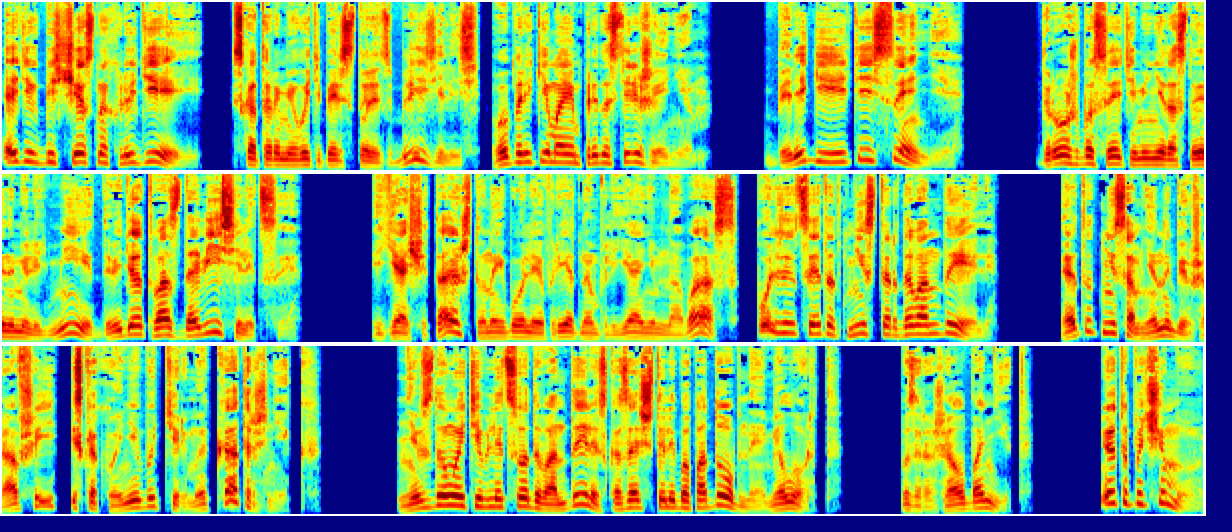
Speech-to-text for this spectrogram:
этих бесчестных людей, с которыми вы теперь столь сблизились, вопреки моим предостережениям. Берегитесь, Сэнди. Дружба с этими недостойными людьми доведет вас до виселицы. Я считаю, что наиболее вредным влиянием на вас пользуется этот мистер Давандель, этот, несомненно, бежавший из какой-нибудь тюрьмы каторжник. Не вздумайте в лицо Даванделю сказать что-либо подобное, милорд, — возражал бандит. Это почему?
